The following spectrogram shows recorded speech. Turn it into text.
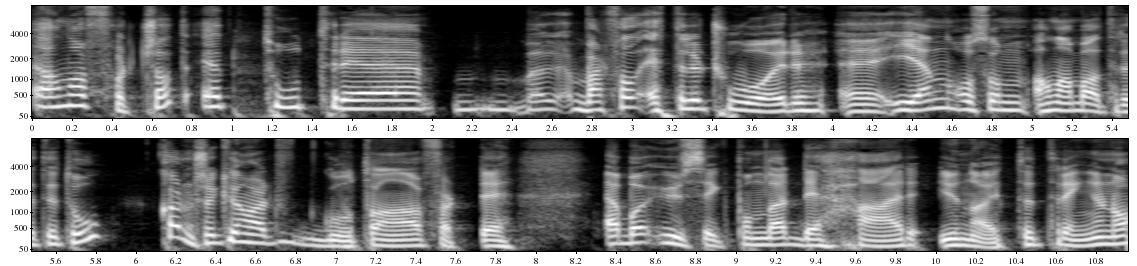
Han har fortsatt et, to, tre I hvert fall ett eller to år eh, igjen, og som, han er bare 32. Kanskje kunne vært god til han er 40. Jeg er bare usikker på om det er det her United trenger nå.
